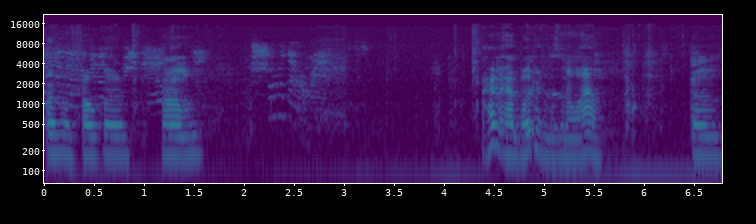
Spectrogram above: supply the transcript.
This was so good. Um, I haven't had Bojangles in a while. Um,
